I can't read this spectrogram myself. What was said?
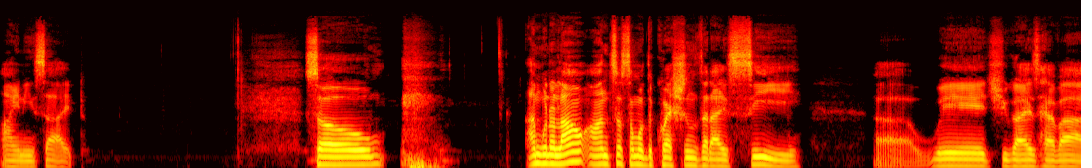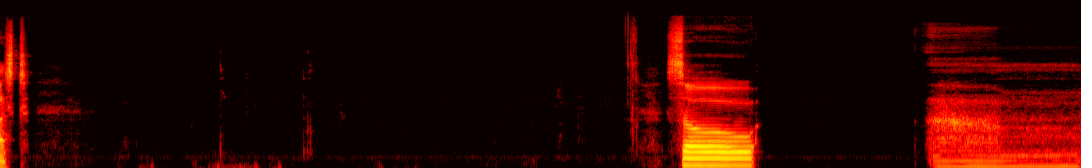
INE side so i'm going to now answer some of the questions that i see uh, which you guys have asked so um,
